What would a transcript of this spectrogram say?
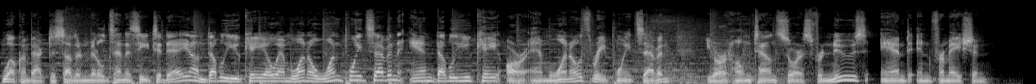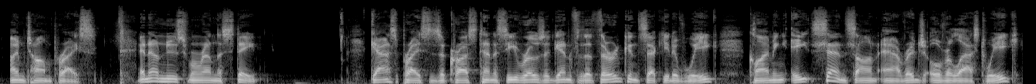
Welcome back to Southern Middle Tennessee today on WKOM 101.7 and WKRM 103.7, your hometown source for news and information. I'm Tom Price. And now news from around the state. Gas prices across Tennessee rose again for the third consecutive week, climbing 8 cents on average over last week.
